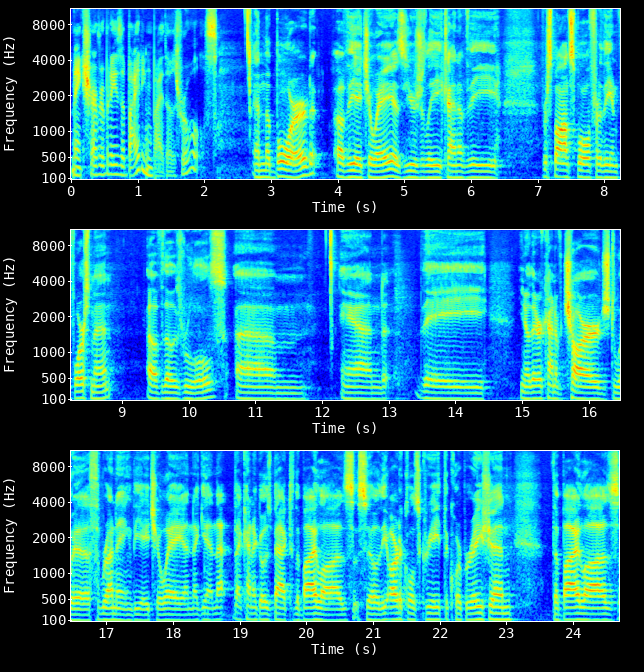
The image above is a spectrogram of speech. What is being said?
make sure everybody's abiding by those rules. And the board of the HOA is usually kind of the responsible for the enforcement of those rules. Um, and they, you know, they're kind of charged with running the HOA. And again, that, that kind of goes back to the bylaws. So the articles create the corporation, the bylaws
